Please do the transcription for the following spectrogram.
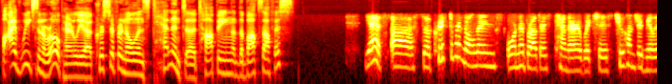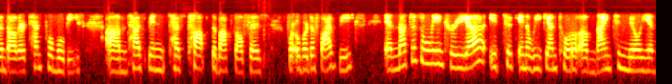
Five weeks in a row, apparently. Uh, Christopher Nolan's Tenet topping the box office? Yes, uh, so Christopher Nolan's Warner Brothers Tenet, which is $200 million tentpole movies, um, has been has topped the box office for over the five weeks. And not just only in Korea, it took in a weekend total of $19 million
